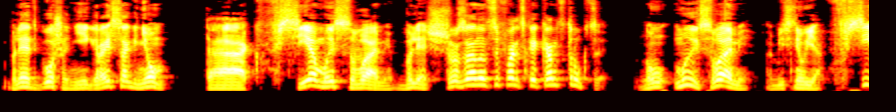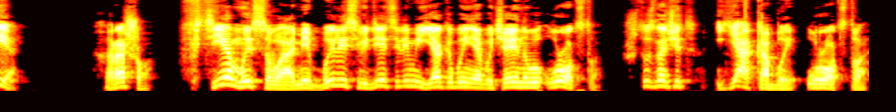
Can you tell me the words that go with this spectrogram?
«Блядь, Гоша, не играй с огнем». «Так, все мы с вами. Блядь, что за анацефальская конструкция?» «Ну, мы с вами», — объяснил я. «Все». «Хорошо. Все мы с вами были свидетелями якобы необычайного уродства. Что значит «якобы уродство»?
